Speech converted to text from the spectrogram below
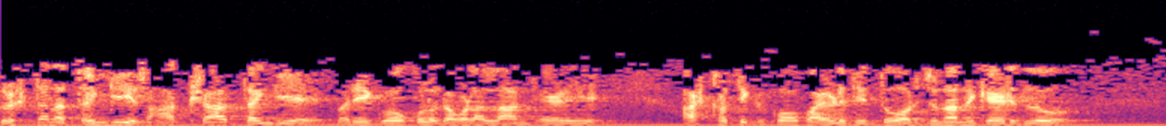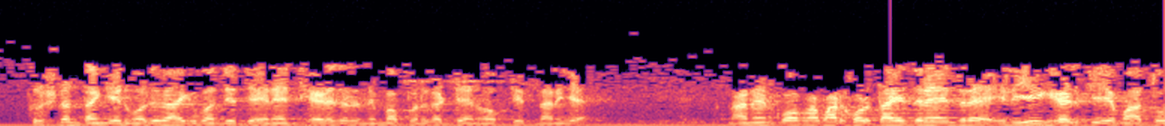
ಕೃಷ್ಣನ ತಂಗಿ, ಸಾಕ್ಷಾತ್ ತಂಗಿಯೇ. ಬರೀ ಗೋಕುಲದವಳಲ್ಲ ಅಂತ ಹೇಳಿ ಅಷ್ಟೊತ್ತಿಗೆ ಕೋಪ ಇಳಿದಿತ್ತು. ಅರ್ಜುನನ್ನು ಕೇಳಿದ್ಲು, ಕೃಷ್ಣನ ತಂಗಿಯನ್ನು ಮದುವೆಯಾಗಿ ಬಂದಿದ್ದೇನೆ ಅಂತ ಹೇಳಿದ್ರೆ, ನಿಮ್ಮಪ್ಪನ ಗಂಟೆಯನ್ನು ಹೋಗ್ತಿತ್ತು ನನಗೆ. ನಾನೇನು ಕೋಪ ಮಾಡ್ಕೊಳ್ತಾ ಇದ್ದೇನೆ ಅಂದ್ರೆ ಇಲ್ಲಿ ಈಗ ಹೇಳ್ತೀಯ ಮಾತು.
